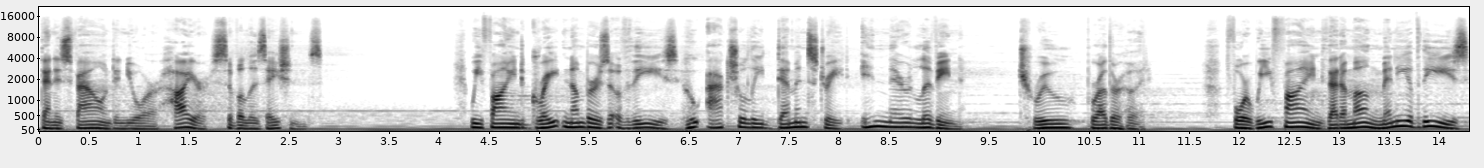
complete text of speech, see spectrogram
than is found in your higher civilizations. We find great numbers of these who actually demonstrate in their living true brotherhood. For we find that among many of these,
